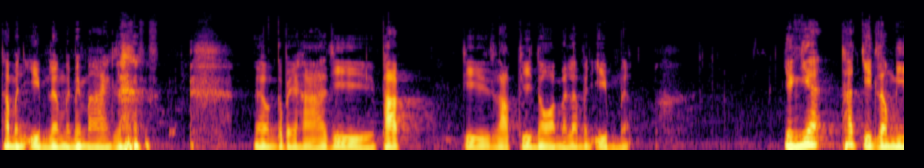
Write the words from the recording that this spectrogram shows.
ถ้ามันอิ่มแล้วมันไม่มาอีกแล้ว แล้วมันก็ไปหาที่พัก ที่หลับที่นอนมาแล้วมันอิ่มเนี่ยอย่างเงี้ยถ้าจิตเรามี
